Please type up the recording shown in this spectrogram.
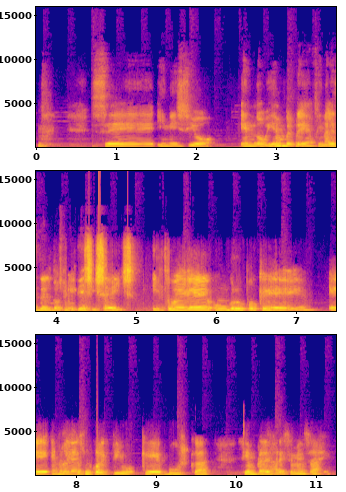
se inició en noviembre, a finales del 2016, y fue un grupo que eh, en realidad es un colectivo que busca siempre dejar ese mensaje,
